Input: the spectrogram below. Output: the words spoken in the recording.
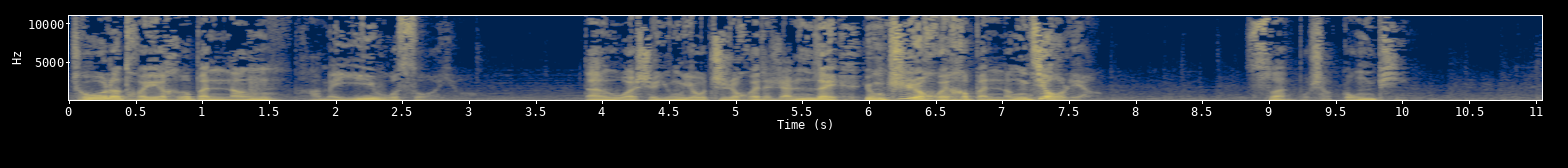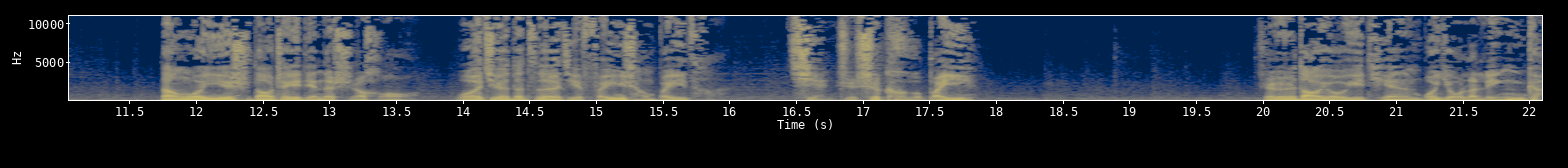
除了腿和本能，他们一无所有。但我是拥有智慧的人类，用智慧和本能较量，算不上公平。当我意识到这一点的时候，我觉得自己非常悲惨，简直是可悲。直到有一天，我有了灵感，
